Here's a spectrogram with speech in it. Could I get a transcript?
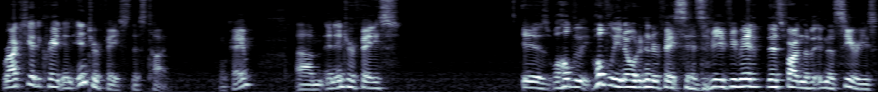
we're actually going to create an interface this time. Okay, um, an interface is well. Hopefully, hopefully you know what an interface is. If you, if you made it this far in the in the series,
